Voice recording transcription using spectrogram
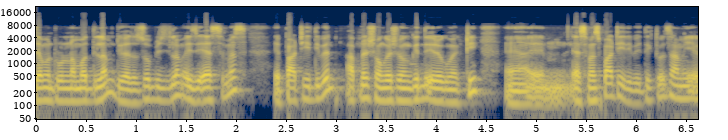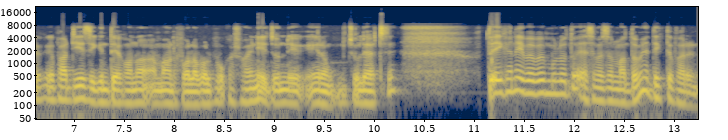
যেমন রোল নাম্বার দিলাম, দুই হাজার চব্বিশ দিলাম, এই যে এস এম এস পাঠিয়ে দিবেন। আপনার সঙ্গে সঙ্গে কিন্তু এরকম একটি এস এম এস পাঠিয়ে দিবে। দেখতে পাচ্ছেন, আমি পাঠিয়েছি, কিন্তু এখনও আমার ফলাফল প্রকাশ হয়নি এই জন্য এরকম চলে আসছে। তো এখানে এভাবে মূলত এস এম এর মাধ্যমে দেখতে পারেন।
